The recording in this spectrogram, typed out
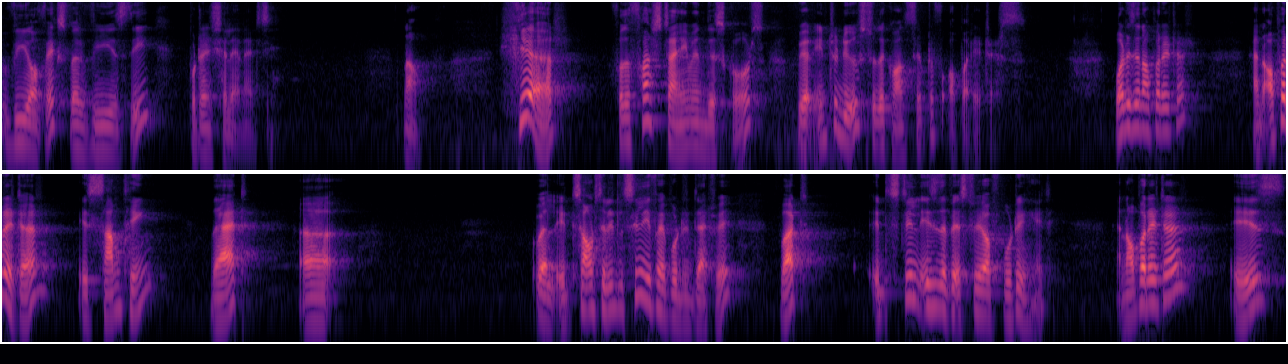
V of x where V is the potential energy. Now here for the first time in this course we are introduced to the concept of operators. What is an operator? An operator is something that uh, well it sounds a little silly if I put it that way but it still is the best way of putting it. An operator is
